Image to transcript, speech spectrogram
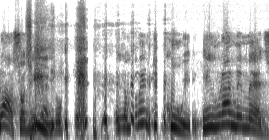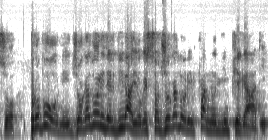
No, sto Sì. dicendo che nel momento in cui in un anno e mezzo proponi i giocatori del vivaio, che sono giocatori fanno gli impiegati,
